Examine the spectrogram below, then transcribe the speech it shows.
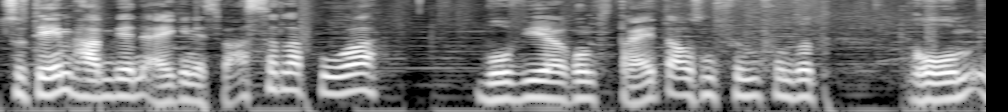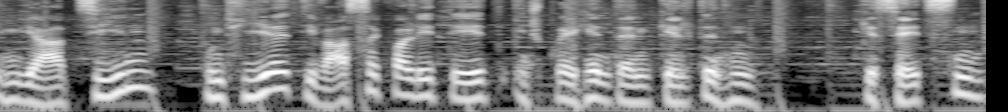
Zudem haben wir ein eigenes Wasserlabor, wo wir rund 3500 Proben im Jahr ziehen und hier die Wasserqualität entsprechend den geltenden Gesetzen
